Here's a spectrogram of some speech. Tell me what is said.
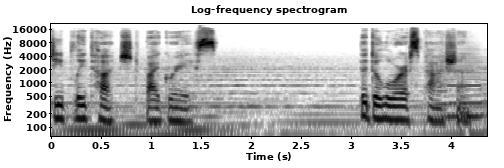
deeply touched by grace. The Dolorous Passion.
